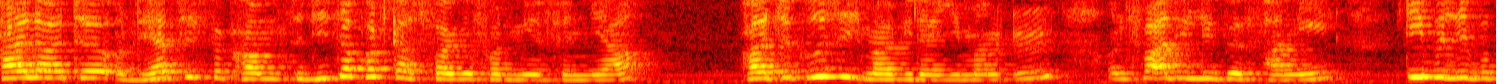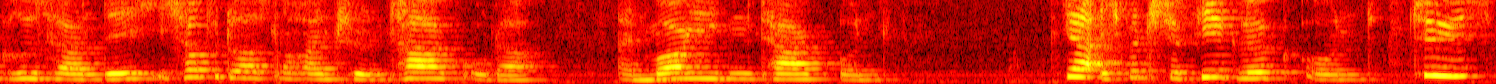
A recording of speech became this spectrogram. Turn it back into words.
Hi Leute und herzlich willkommen zu dieser Podcast-Folge von mir, Finja. Heute grüße ich mal wieder jemanden und zwar die liebe Fanny. Liebe, liebe Grüße an dich. Ich hoffe, du hast noch einen schönen Tag oder einen morgigen Tag und ja, ich wünsche dir viel Glück und tschüss.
